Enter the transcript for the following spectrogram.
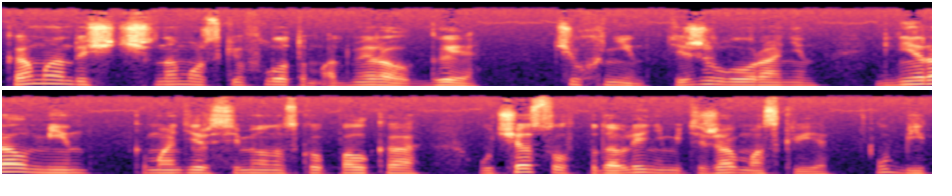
Командующий Черноморским флотом адмирал Г. Чухнин тяжело ранен. Генерал Мин, командир Семеновского полка, участвовал в подавлении мятежа в Москве. Убит.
